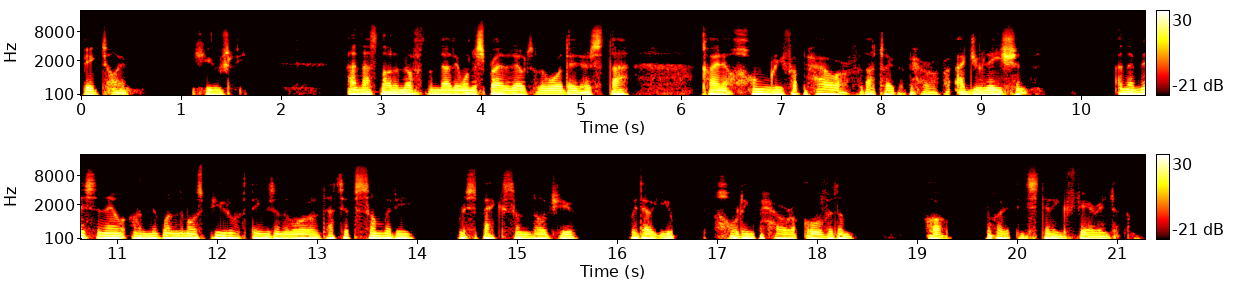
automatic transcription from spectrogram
big time, hugely. And that's not enough for them now. They want to spread it out to the world. They're just that kind of hungry for power, for that type of power, for adulation. And they're missing out on one of the most beautiful things in the world. That's if somebody respects and loves you without you holding power over them or put instilling fear into them.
